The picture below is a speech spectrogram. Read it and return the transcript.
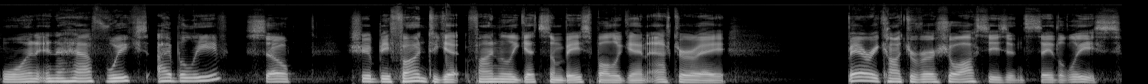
one and a half weeks, I believe. So, should be fun to get finally get some baseball again after a very controversial offseason, to say the least.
